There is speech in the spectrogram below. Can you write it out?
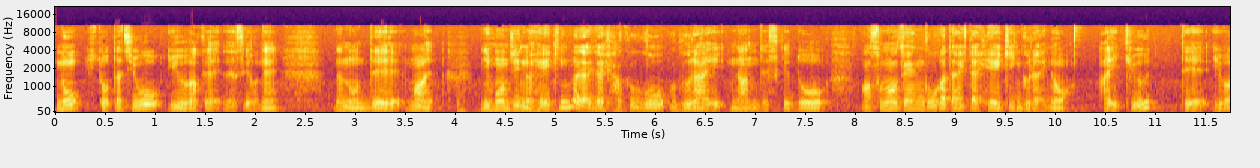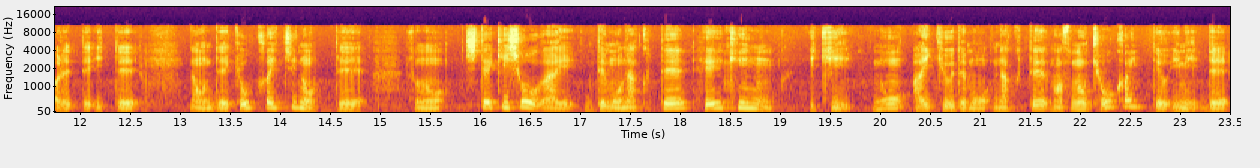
の人たちを言うわけですよね。なので、まあ、日本人の平均が大体105ぐらいなんですけど、まあ、その前後が大体平均ぐらいの IQ って言われていてなので境界知能ってその知的障害でもなくて平均域の IQ でもなくて、まあ、その境界っていう意味で、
